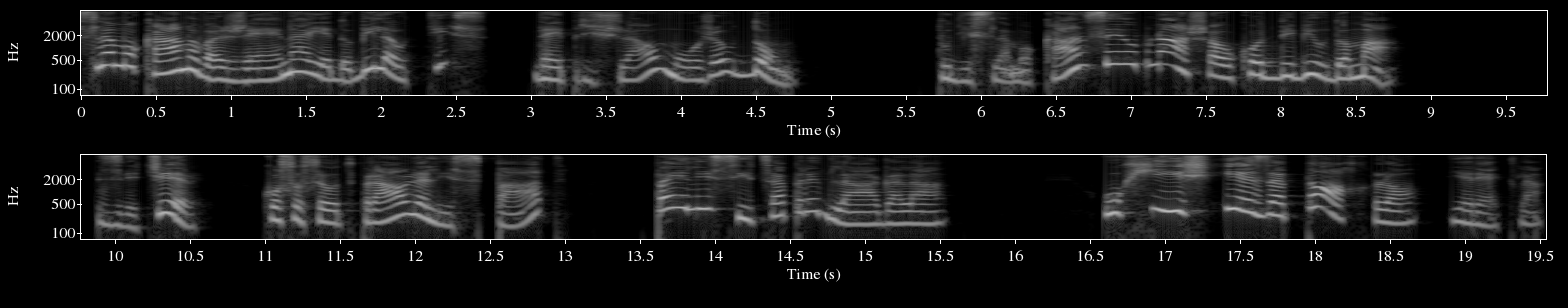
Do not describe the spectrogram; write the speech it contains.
Slamokanova žena je dobila vtis, da je prišla v možev dom. Tudi slamokan se je obnašal, kot bi bil doma. Zvečer, ko so se odpravljali spat, pa je lisica predlagala: V hiši je zatohlo, je rekla.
